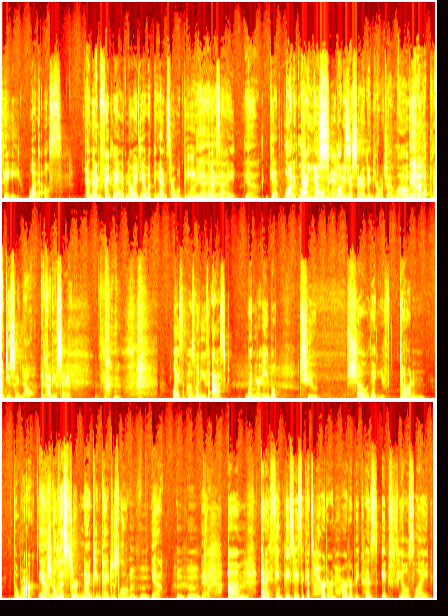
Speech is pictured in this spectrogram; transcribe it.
see what else and, and then when... frankly i have no idea what the answer will be right. yeah, once yeah, i yeah. get a lot of, that lot of yes, a lot of yes anding here which i love at what point do you say no and how do you say it well i suppose when you've asked when you're able to show that you've done the right. work yeah sure. the lists are 19 pages long mm-hmm. yeah Mm-hmm. Yeah. Um, and I think these days it gets harder and harder because it feels like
